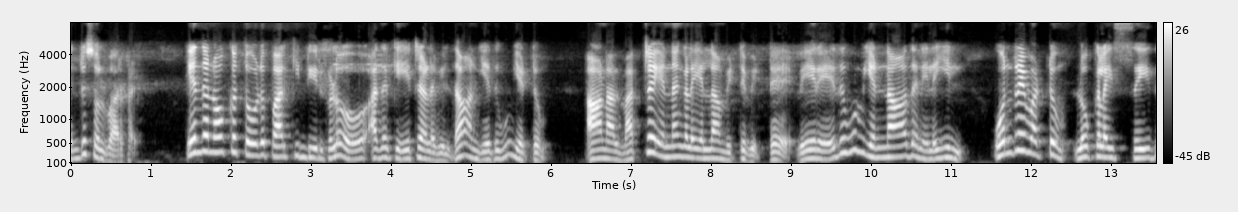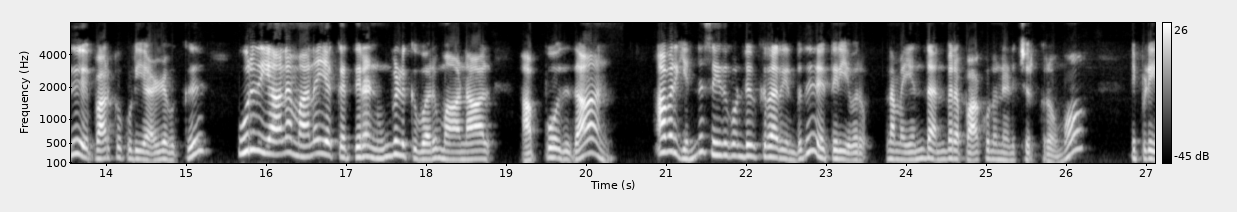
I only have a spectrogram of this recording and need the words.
என்று சொல்வார்கள். எந்த நோக்கத்தோடு பார்க்கின்றீர்களோ அதற்கு ஏற்ற அளவில் தான் எதுவும் எட்டும். ஆனால் மற்ற எண்ணங்களை எல்லாம் விட்டுவிட்டு வேறு எதுவும் எண்ணாத நிலையில் ஒன்றை மட்டும் லோக்கலைஸ் செய்து பார்க்கக்கூடிய அளவுக்கு உறுதியான மன இயக்கத்திறன் உங்களுக்கு வருமானால் அப்போதுதான் அவர் என்ன செய்து கொண்டிருக்கிறார் என்பது தெரிய வரும். நம்ம எந்த அன்பரை பார்க்கணும்னு நினச்சிருக்கிறோமோ இப்படி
